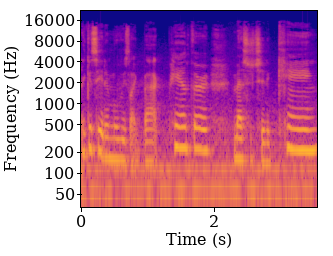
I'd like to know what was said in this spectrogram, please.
you could see it in movies like Black Panther, Message to the King,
